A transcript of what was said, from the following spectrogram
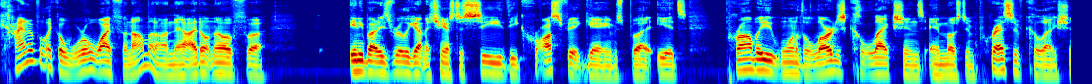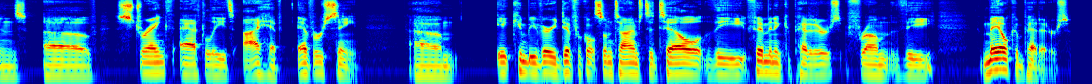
kind of like a worldwide phenomenon now. I don't know if uh, anybody's really gotten a chance to see the CrossFit games, but it's probably one of the largest collections and most impressive collections of strength athletes I have ever seen. Um, it can be very difficult sometimes to tell the feminine competitors from the male competitors.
